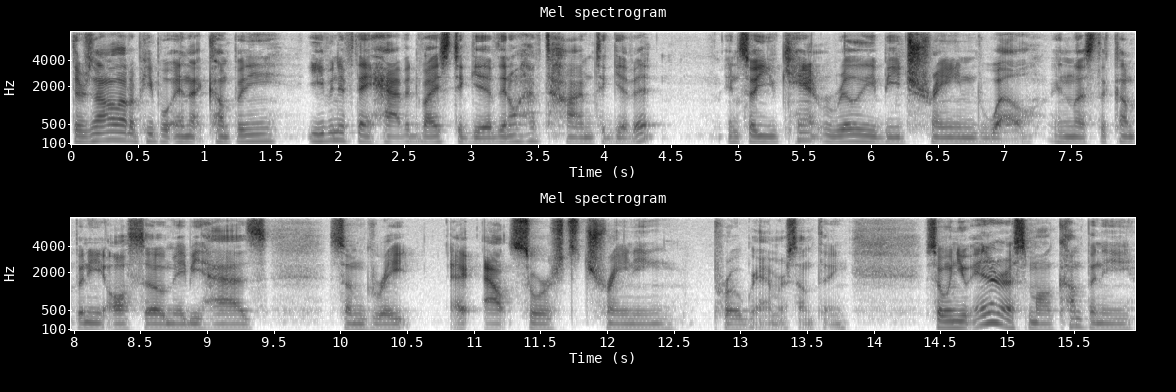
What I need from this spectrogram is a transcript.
There's not a lot of people in that company even if they have advice to give, they don't have time to give it. And so you can't really be trained well unless the company also maybe has some great eh, outsourced training program or something. So when you enter a small company,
